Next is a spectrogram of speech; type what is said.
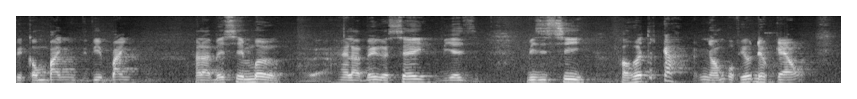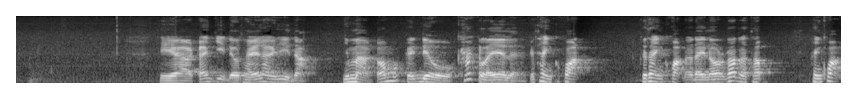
Vietcombank, VPBank hay là BCM hay là BGC, VGC hầu hết tất cả các nhóm cổ phiếu đều kéo. Thì à, các anh chị đều thấy là cái gì nào? Nhưng mà có một cái điều khác là là cái thanh khoản. Cái thanh khoản ở đây nó rất là thấp. Thanh khoản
